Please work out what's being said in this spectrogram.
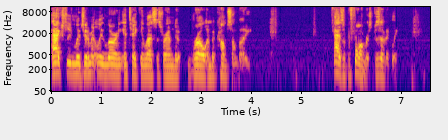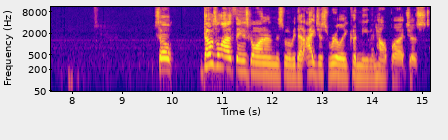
actually legitimately learning and taking lessons for him to grow and become somebody as a performer specifically. So there was a lot of things going on in this movie that I just really couldn't even help but just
